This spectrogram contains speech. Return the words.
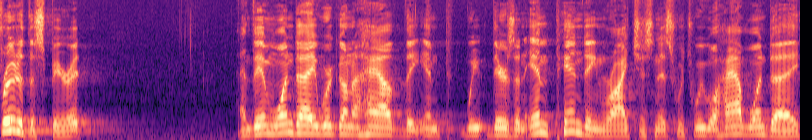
fruit of the Spirit. And then one day we're going to have the we, there's an impending righteousness which we will have one day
